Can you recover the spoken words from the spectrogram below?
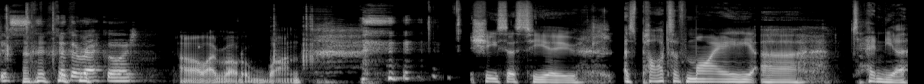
Just for the record. Oh, I rolled a one. she says to you, as part of my uh, tenure,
